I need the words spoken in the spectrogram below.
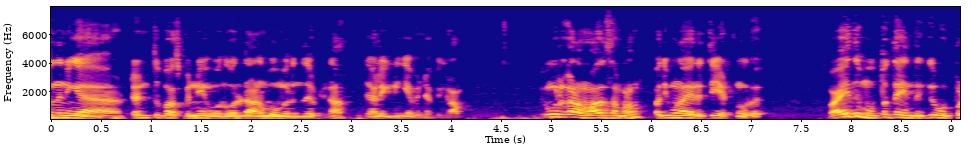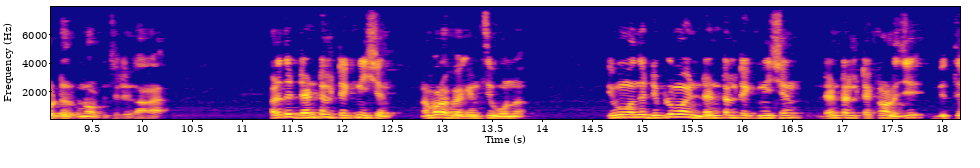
வந்து நீங்கள் டென்த்து பாஸ் பண்ணி ஒரு வருட அனுபவம் இருந்தது அப்படின்னா இந்த வேலைக்கு நீங்கள் விண்ணப்பிக்கலாம். இவங்களுக்கான மாத சம்பளம் பதிமூணாயிரத்தி எட்நூறு. வயது முப்பத்தைந்துக்கு உட்பட்டு இருக்கணும் அப்படின்னு சொல்லியிருக்காங்க. அடுத்து dental technician number of vacancy ஒன்று இவங்க வந்து diploma in dental technician dental technology with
